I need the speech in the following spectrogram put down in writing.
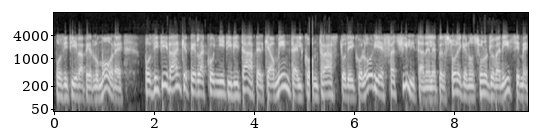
positiva per l'umore, positiva anche per la cognitività perché aumenta il contrasto dei colori e facilita nelle persone che non sono giovanissime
